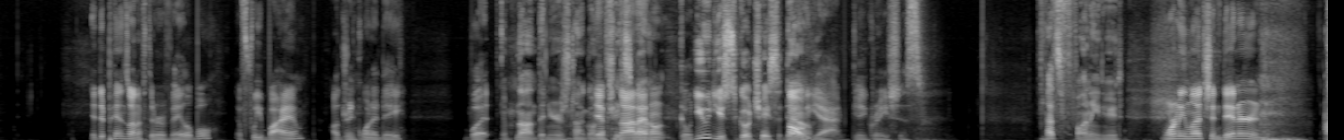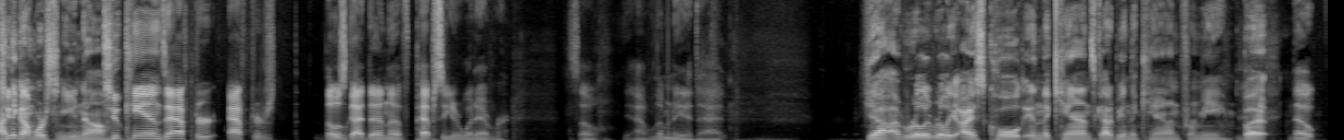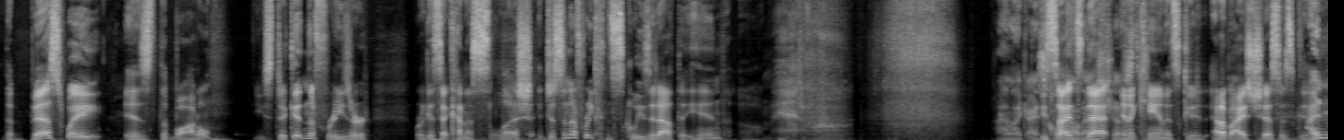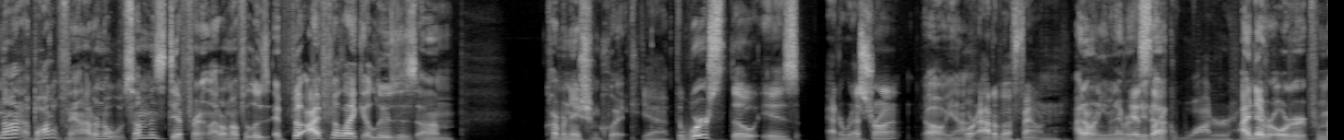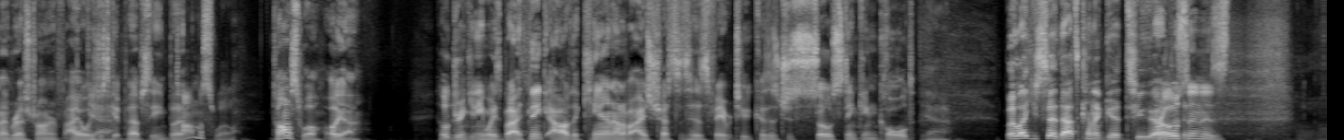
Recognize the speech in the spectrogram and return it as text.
it depends on if they're available. If we buy them, I'll drink one a day. But If not, then you're just not going. if to chase not, it I don't go. You used to go chase it down. oh down. yeah, good gracious! that's funny, dude. Morning, lunch, and dinner, and I think I'm worse than you now. two cans after after those got done of Pepsi or whatever. So yeah, eliminated that. Yeah, I'm really, really ice cold in the cans. Got to be in the can for me. But no, The best way is the bottle. You stick it in the freezer where it gets that kind of slush, just enough where you can squeeze it out the end. Oh man. I like ice Besides that, in a can, it's good. Out of ice chest, it's good. I'm not a bottle fan. I don't know. Something's different. I don't know if it loses. It feel, I feel like it loses um carbonation quick. yeah. The worst though is at a restaurant Oh yeah. or out of a fountain. I don't even ever do that. It's that. like water. I never order it from a restaurant. I always just Yeah. get Pepsi. But Thomas will. Thomas will. Oh yeah, he'll drink it anyways. But I think out of the can, out of ice chest is his favorite too because it's just so stinking cold. Yeah. But like you said, that's kind of good too. out of the- Frozen is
